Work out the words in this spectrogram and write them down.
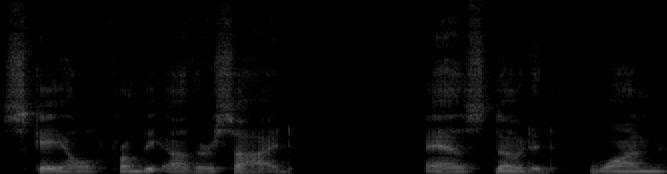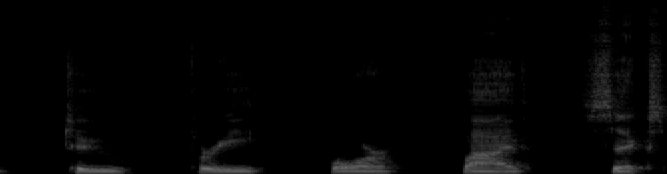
scale from the other side. As noted, 1, 2, 3, 4, 5, 6,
